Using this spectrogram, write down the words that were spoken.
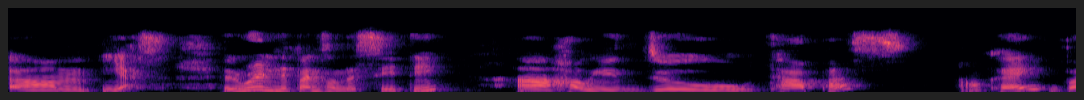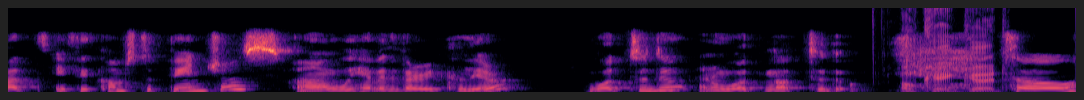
um, yes, it really depends on the city, uh, how you do tapas. Okay. But if it comes to pinchos, uh, we have it very clear. what to do and what not to do. Okay, good. So,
